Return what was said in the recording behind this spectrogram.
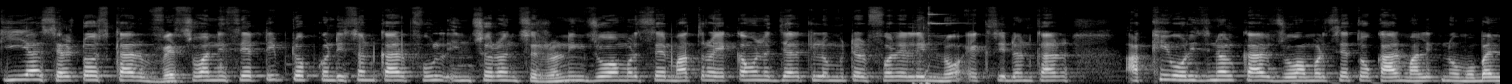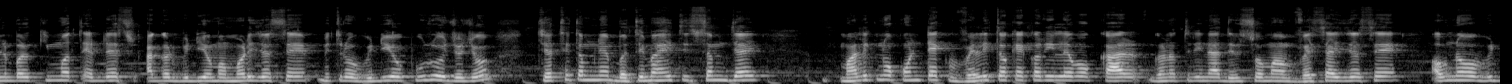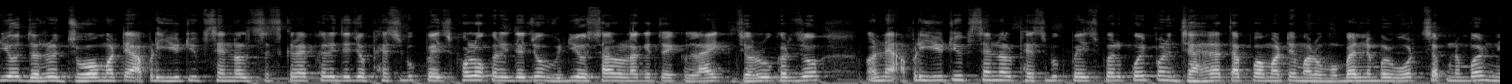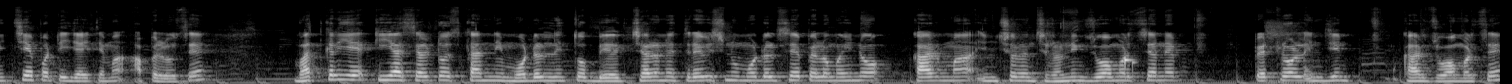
કિયા Seltos car વેચવાની છે tip top condition car full insurance running જોવા મળશે. માત્ર એકાવન હજાર કિલોમીટર ફરેલી નો એક્સિડન્ટ કાર, આખી ઓરિજિનલ કાર જોવા મળશે તો કાર માલિકનો મોબાઈલ નંબર કિંમત એડ્રેસ આગળ વિડીયોમાં મળી જશે. મિત્રો, વીડિયો પૂરો જોજો, જેથી તમને બધી માહિતી સમજાય. માલિકનો કોન્ટેક વહેલી તકે કરી લેવો, કાર ગણતરીના દિવસોમાં વેચાઈ જશે. અવનવો વીડિયો દરરોજ જોવા માટે આપણી યુટ્યુબ ચેનલ સબસ્ક્રાઈબ કરી દેજો ફેસબુક પેજ ફોલો કરી દેજો. વીડિયો સારો લાગે તો એક લાઈક જરૂર કરજો અને આપણી યુટ્યુબ ચેનલ ફેસબુક પેજ પર કોઈ પણ જાહેરાત આપવા માટે મારો મોબાઈલ નંબર વોટ્સઅપ નંબર નીચે પટી જાય તેમાં આપેલો છે. વાત કરીએ કિયા સેલ્ટોસ કારની મોડલની તો બે હજાર અને ત્રેવીસનું મોડલ છે. પહેલો મહિનો કારમાં ઇન્સ્યોરન્સ રનિંગ જોવા મળશે અને પેટ્રોલ એન્જિન કાર જોવા મળશે.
